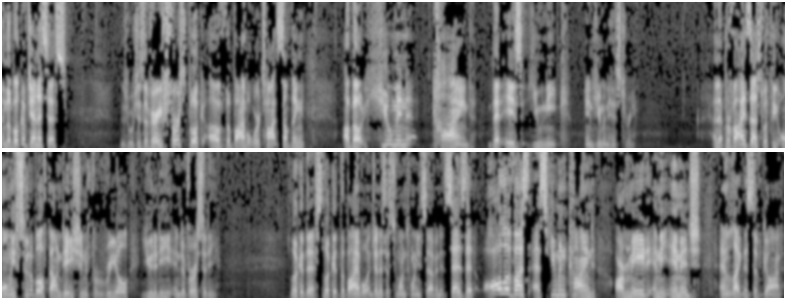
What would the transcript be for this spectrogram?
In the book of Genesis, which is the very first book of the Bible, we're taught something about humankind that is unique in human history. And that provides us with the only suitable foundation for real unity and diversity. Look at this. Look at the Bible in Genesis 1:27. It says that all of us as humankind are made in the image and likeness of God.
